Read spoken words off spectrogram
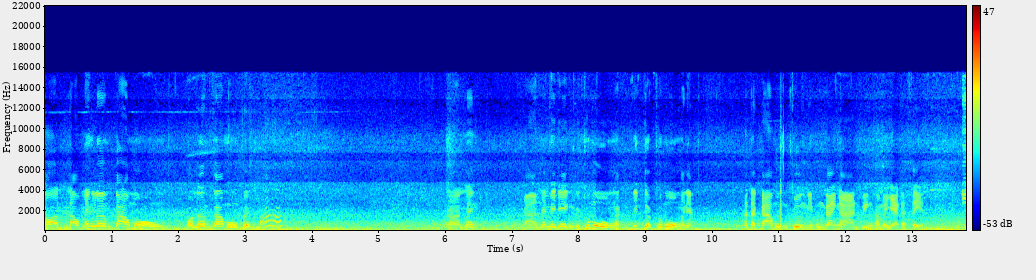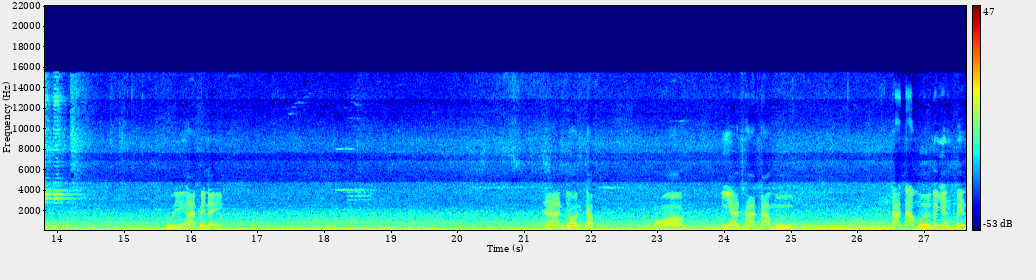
ก็เราแม่งเริ่ม9โมงพอเริ่ม9โมงเสร็จปั๊บงานแม่งงานแม่งไม่เด้งเป็นชั่วโมงอะนี่เกือบชั่วโมงอะเนี่ยตั้งแต่9โมงครึ่งนี้เพิ่งได้งานวิ่งเข้ามาแยกเกษตรดูดิงานไปไหน งานย้อนกลับ อ๋อ เนี่ยชาตามือ ชาตามือก็ยังเป็น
